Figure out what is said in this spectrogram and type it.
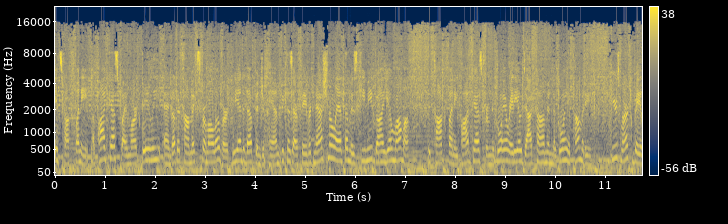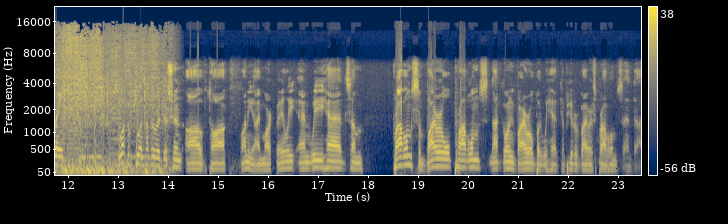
It's Talk Funny, a podcast by Mark Bailey and other comics from all over. We ended up in Japan because our favorite national anthem is Kimi ga Yo Mama. The Talk Funny podcast from NagoyaRadio.com and Nagoya Comedy. Here's Mark Bailey. Welcome to another edition of Talk Funny. I'm Mark Bailey, and we had some problems, some viral problems, not going viral, but we had computer virus problems. And uh,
